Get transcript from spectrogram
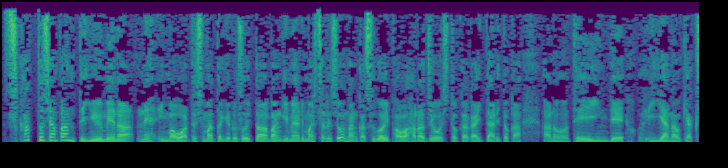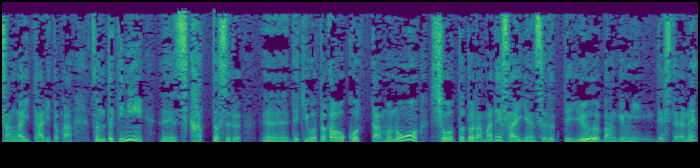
スカットジャパンって有名なね、今終わってしまったけど、そういった番組ありましたでしょ？なんかすごいパワハラ上司とかがいたりとか、あの、店員で嫌なお客さんがいたりとか、その時に、えースカッとする、えー出来事が起こったものをショートドラマで再現するっていう番組でしたよね。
